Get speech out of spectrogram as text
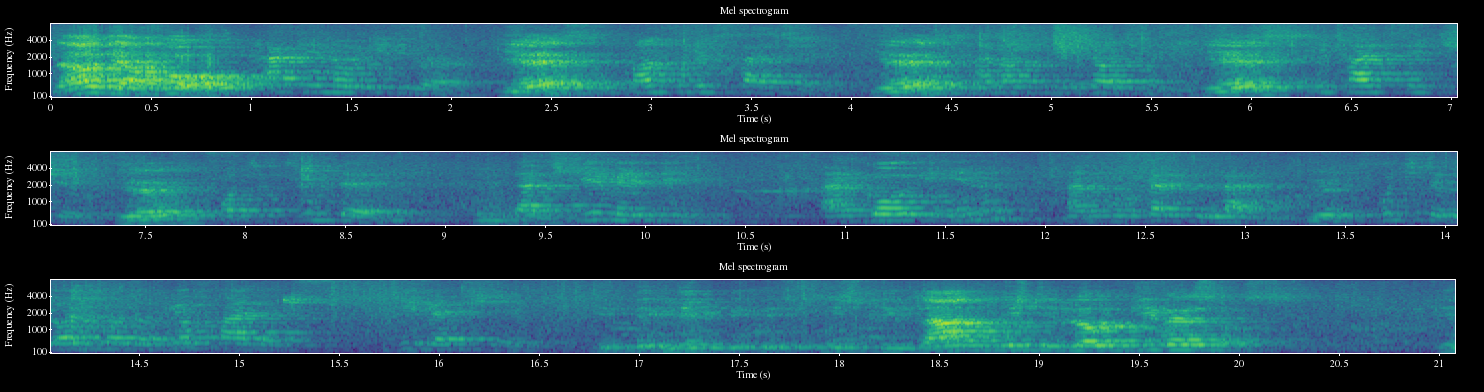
Now therefore, hearken, O Israel, yes, unto the statutes yes, and unto the judgments yes, which I teach you, yes, for to do them, Mhm. that ye may live, and go in and possess the land, yes. which the Lord God of your fathers giveth you. The, the, the, the, which the land which the Lord gives us, the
